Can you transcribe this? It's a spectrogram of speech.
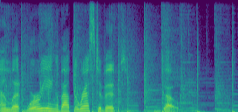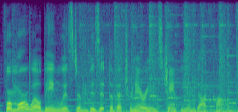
and let worrying about the rest of it go. For more well-being wisdom, visit theveterinarianschampion.com.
